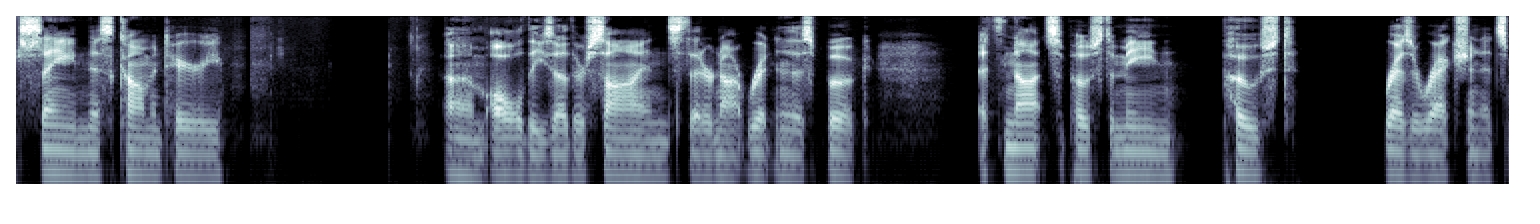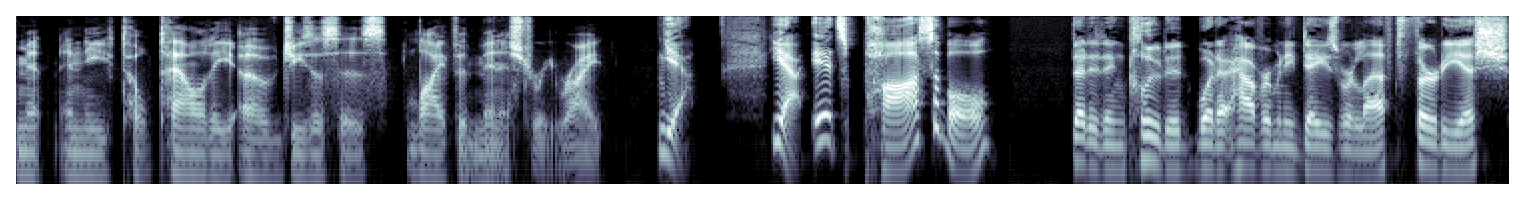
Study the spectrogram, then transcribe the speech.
saying this commentary, um, all these other signs that are not written in this book, it's not supposed to mean post resurrection. It's meant in the totality of Jesus's life and ministry, right? Yeah. Yeah, it's possible that it included what however many days were left, 30ish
